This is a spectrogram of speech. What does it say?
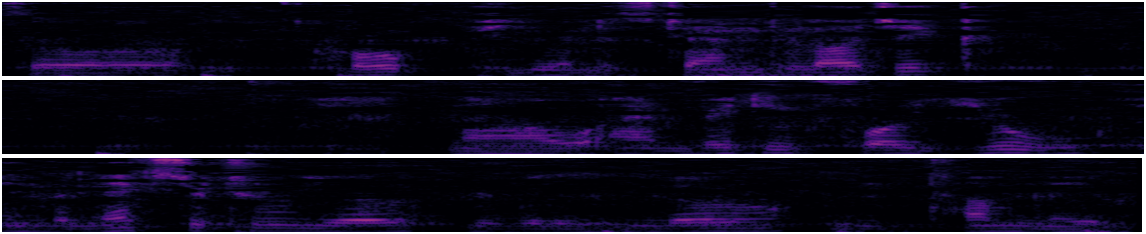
So hope you understand the logic. Now I'm waiting for you in the next tutorial. We will learn the thumbnail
